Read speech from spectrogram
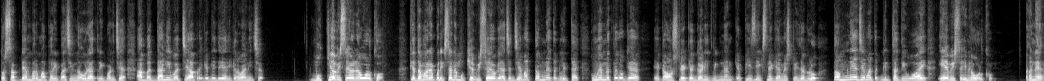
તો સપ્ટેમ્બરમાં ફરી પાછી નવરાત્રી પણ છે. આ બધાની વચ્ચે આપણે કેટલી તૈયારી કરવાની છે? મુખ્ય વિષયોને ઓળખો. કે તમારા પરીક્ષાના મુખ્ય વિષયો કયા છે, જેમાં તમને તકલીફ થાય. હું એમ નથી કહેતો કે એકાઉન્ટ સ્ટેટ કે ગણિત, વિજ્ઞાન કે ફિઝિક્સ ને કેમેસ્ટ્રી જ તમને જેમાં તકલીફ થતી હોય એ વિષયને ઓળખો. અને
